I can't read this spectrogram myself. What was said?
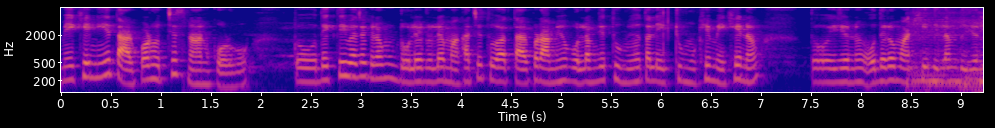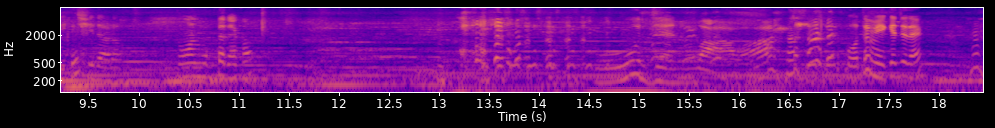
মেখে নিয়ে তারপর হচ্ছে স্নান করব। তো দেখতেই পাচ্ছ কীরকম ডোলে ডোলে মাখাচ্ছে। তো আর তারপর আমিও বললাম যে তুমিও তাহলে একটু মুখে মেখে নাও। তো এই জন্য ওদেরও মাখিয়ে দিলাম দুজনকে। দাঁড়াও। তোমার মুখটা দেখো। ও যেন বাবা। কত মেখেছে দেখ। স্নান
